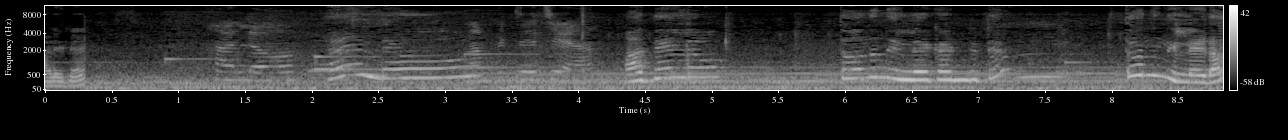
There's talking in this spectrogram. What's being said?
ആളിനെ. ഹലോ ഹലോ അതെല്ലോ. കണ്ടിട്ട് തോന്നുന്നില്ലേടാ?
